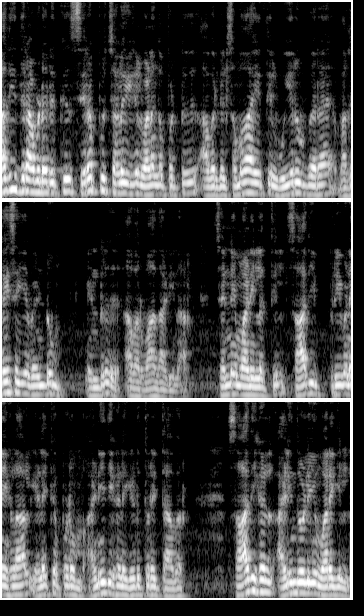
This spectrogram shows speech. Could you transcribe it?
ஆதி திராவிடருக்கு சிறப்பு சலுகைகள் வழங்கப்பட்டு அவர்கள் சமுதாயத்தில் உயர்வு பெற வகை செய்ய வேண்டும் என்று அவர் வாதாடினார். சென்னை மாநிலத்தில் சாதி பிரிவினைகளால் இழைக்கப்படும் அநீதிகளை எடுத்துரைத்த அவர் சாதிகள் அழிந்தொழியும் வரையில்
